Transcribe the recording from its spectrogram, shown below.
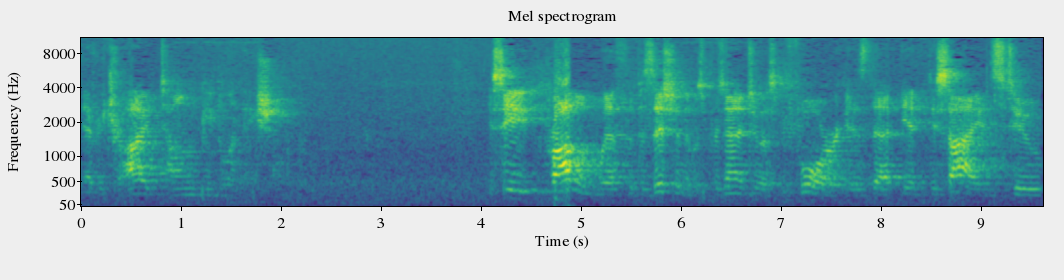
in every tribe, tongue, people, and nation. You see, the problem with the position that was presented to us before is that it decides to,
